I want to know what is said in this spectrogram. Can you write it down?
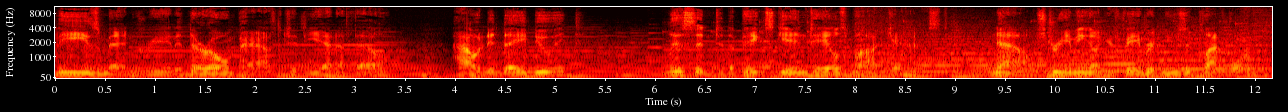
These men created their own path to the NFL. How did they do it? Listen to the Pigskin Tales podcast. Now streaming on your favorite music platform.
